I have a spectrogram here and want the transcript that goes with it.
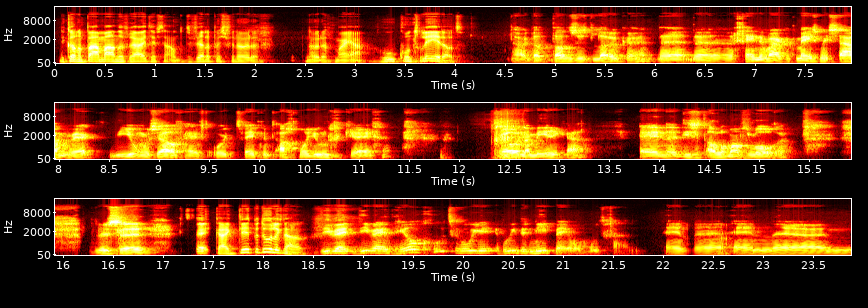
Die kan een paar maanden vooruit, heeft een aantal developers voor nodig. nodig maar ja, hoe controleer je dat? Nou, dat, dat is het leuke. De, degene waar ik het meest mee samenwerk, die jongen zelf heeft ooit 2,8 miljoen gekregen. Wel in Amerika. En uh, die zit allemaal verloren. dus... Uh, Kijk, dit bedoel ik nou. Die weet, die weet heel goed hoe je, hoe je er niet mee om moet gaan. En, uh, en ehm,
